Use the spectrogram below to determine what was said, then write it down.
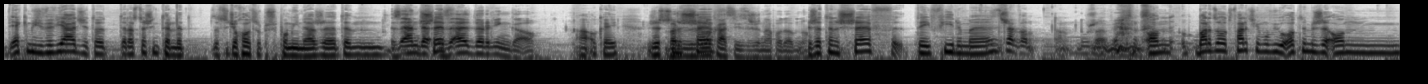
w jakimś wywiadzie, to teraz też internet dosyć ochoczo przypomina, że ten Z, Ender, szef... z Elder Ringa, o. A, okej. Okay. Że Bardzo szef, lokacji zżyna podobno. Że ten szef tej firmy... Z drzewo tam dużo, więc... On bardzo otwarcie mówił o tym, że on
